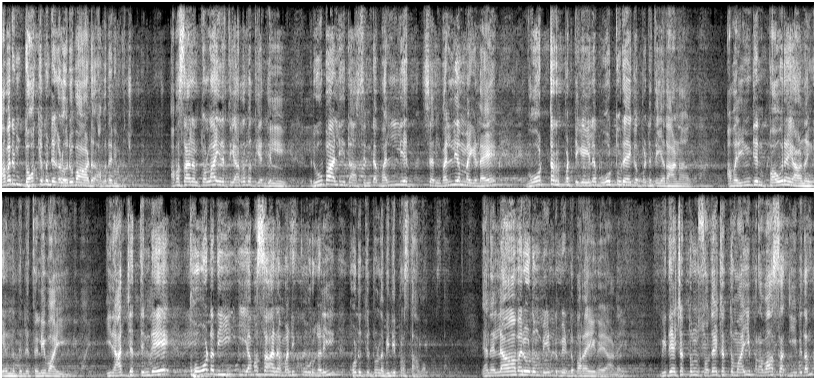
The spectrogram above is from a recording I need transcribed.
അവരും ഡോക്യുമെന്റുകൾ ഒരുപാട് അവതരിപ്പിച്ചു. അവസാനം തൊള്ളായിരത്തി അറുപത്തിയഞ്ചിൽ രൂപാലിദാസിന്റെ വല്യച്ഛൻ വല്യമ്മയുടെ വോട്ടർ പട്ടികയിലെ വോട്ട് രേഖപ്പെടുത്തിയതാണ്. അവർ ഇന്ത്യൻ പൗരയാണ് എന്നതിന്റെ തെളിവായി. ഈ രാജ്യത്തിന്റെ കോടതി ഈ അവസാന മണിക്കൂറുകളിൽ കൊടുത്തിട്ടുള്ള വിധി പ്രസ്താവം ഞാൻ എല്ലാവരോടും വീണ്ടും വീണ്ടും പറയുകയാണ് വിദേശത്തും സ്വദേശത്തുമായി പ്രവാസ ജീവിതം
